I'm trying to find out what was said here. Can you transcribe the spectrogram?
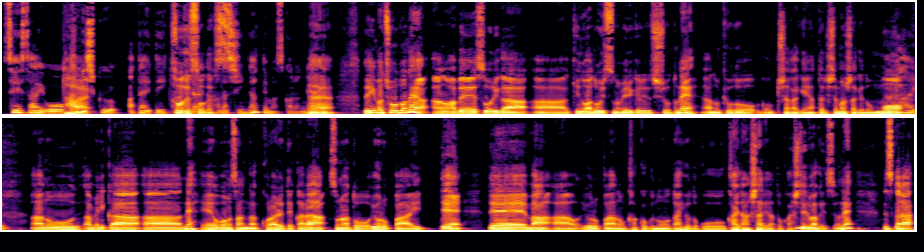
制裁を厳しく与えていくみたいな話になってますからね。えー、で、今ちょうどね、あの、安倍総理が、あ昨日はドイツのメルケル首相とね、あの、共同記者会見やったりしてましたけども、はい。あの、アメリカ、あね、オバマさんが来られてから、その後ヨーロッパへ行って、で、まあ、ヨーロッパの各国の代表とこう会談したりだとかしてるわけですよね。うん、ですから、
